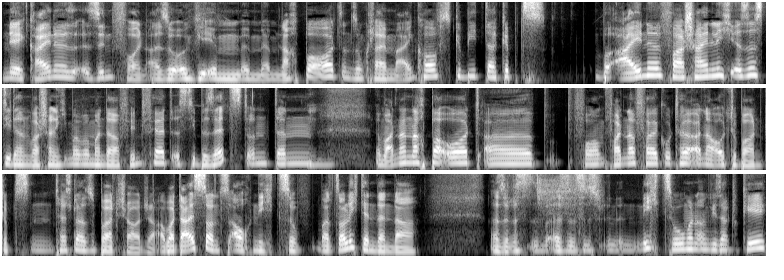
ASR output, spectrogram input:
Nee, keine sinnvollen. Also irgendwie im, im, im Nachbarort, in so einem kleinen Einkaufsgebiet, da gibt's be- eine, wahrscheinlich ist es, die dann wahrscheinlich immer, wenn man da hinfährt, ist die besetzt und dann Mhm. Im anderen Nachbarort äh, vorm Vanderfalk Hotel an der Autobahn gibt's einen Tesla Supercharger. Aber da ist sonst auch nichts. So, was soll ich denn denn da? Also das ist, also es ist nichts, wo man irgendwie sagt, okay,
